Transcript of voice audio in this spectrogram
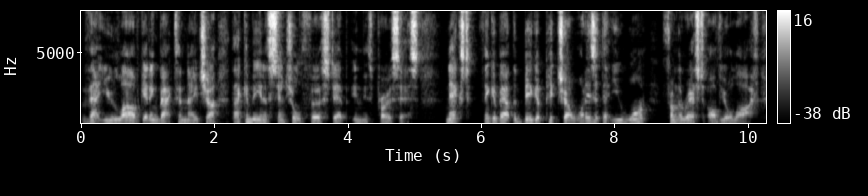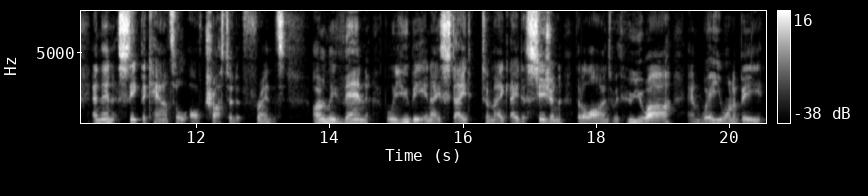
that you love, getting back to nature, that can be an essential first step in this process. Next, think about the bigger picture. What is it that you want from the rest of your life? And then seek the counsel of trusted friends. Only then will you be in a state to make a decision that aligns with who you are and where you want to be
